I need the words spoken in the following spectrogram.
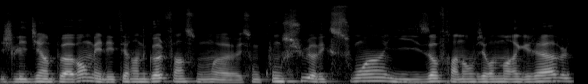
je l'ai dit un peu avant, mais les terrains de golf hein, sont, euh, conçus avec soin, ils offrent un environnement agréable.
